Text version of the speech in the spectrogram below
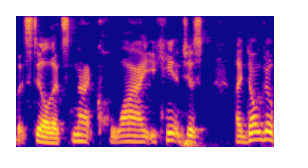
but still that's not quite, you can't just, like don't go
